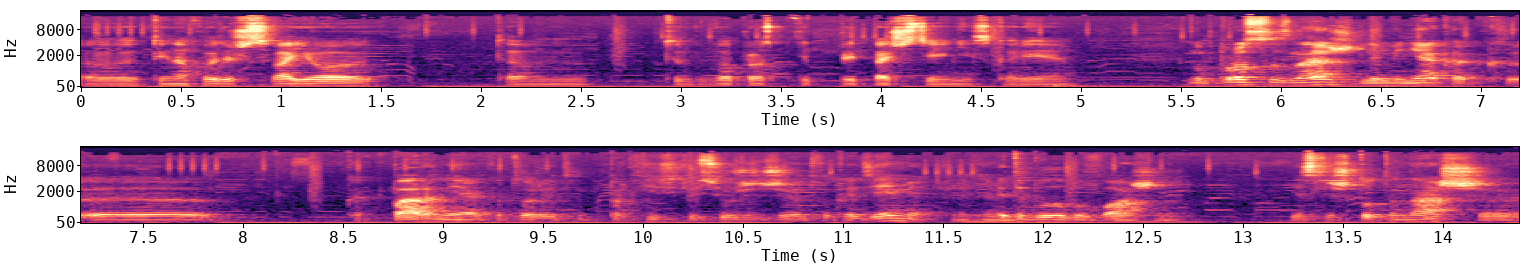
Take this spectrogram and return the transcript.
э, ты находишь свое, там, вопрос предпочтений скорее. Ну, просто, знаешь, для меня, как, э, как парня, который там, практически всю жизнь живет в академии, Мгм. это было бы важно. Если что-то наше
